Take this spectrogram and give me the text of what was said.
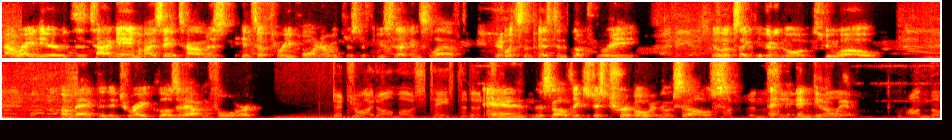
Now, right here, it's a tie game. Isiah Thomas hits a three pointer with just a few seconds left, yep. puts the Pistons up three. It looks like they're going to go up 2 0, come back to Detroit, close it out in four. Detroit almost tasted a and the Celtics just trip over themselves and, and get a win. On the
